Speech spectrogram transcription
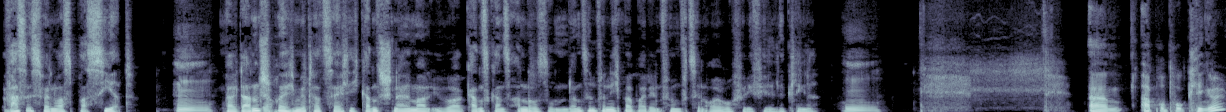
was ist, wenn was passiert? Mhm. Weil dann ja. sprechen wir tatsächlich ganz schnell mal über ganz, ganz andere Summen. Dann sind wir nicht mehr bei den 15 Euro für die fehlende Klingel. Mhm. Ähm, apropos Klingel,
